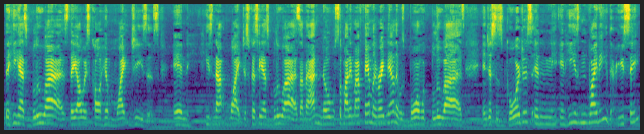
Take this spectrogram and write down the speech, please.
that he has blue eyes, they always call him White Jesus. And he's not white just because he has blue eyes. I mean, I know somebody in my family right now that was born with blue eyes and just as gorgeous, and and he isn't white either. You see,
